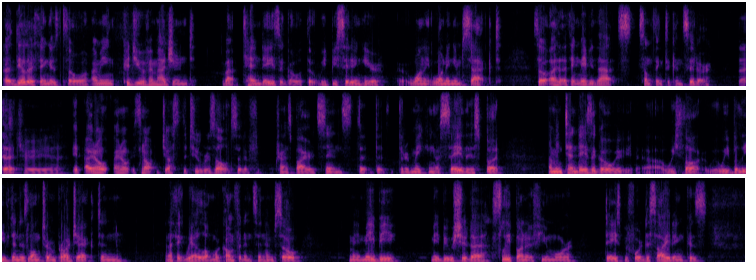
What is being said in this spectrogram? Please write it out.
Uh, the other thing is, though, I mean, could you have imagined about 10 days ago that we'd be sitting here uh, wanting, wanting him sacked? So I, I think maybe that's something to consider. that is true. Yeah. it, I know I know it's not just the two results that have transpired since that that, that are making us say this, but I mean, ten days ago we uh, we thought we believed in his long term project, and and I think we had a lot more confidence in him. So may, maybe maybe we should uh, sleep on it a few more days before deciding because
